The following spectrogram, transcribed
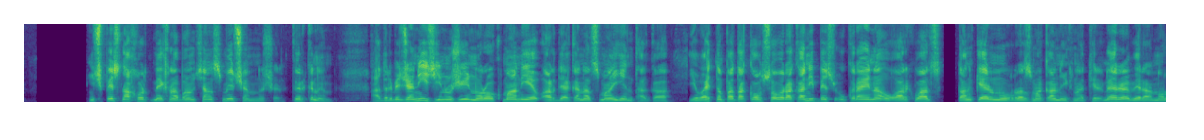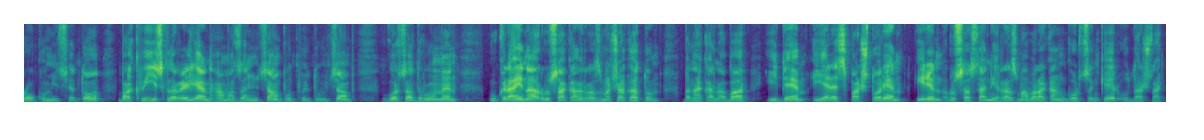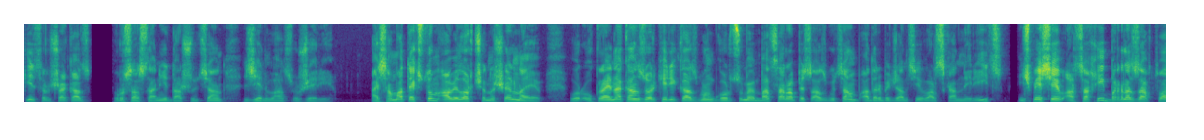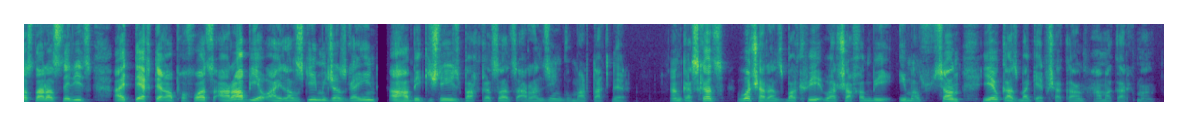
Ինչպես նախորդ մեկնաբանությանց մեջ եմ նշել, կրկնեմ, Ադրբեջանի զինուժի նորոգման եւ արդիականացման ենթակա եւ այդ նպատակով սովորականի պես Ուկրաինա ուղարկված տանկերն ու ռազմական ինքնաթիռները վերանորոգումից հետո Բաքվի իսկ լրելյան համաձայնությամբ ու թույլտվությամբ գործադրում են Ուկրաինա-ռուսական ռազմաճակատում, բնականաբար իդեմ երեսպաշտորեն իրեն Ռուսաստանի ռազմավարական գործընկեր ու դաշնակից հրշակած Ռուսաստանի Դաշնության զինված ուժերի։ Այս համատեքստում ավելորդ չնշել նաև, որ ուկրաինական զորքերի կազմում գործում են բացառապես ազգությամբ ադրբեջանցի վարսկաններից, ինչպես եւ Արցախի բռնազավթված տարածքներից այդտեղ տեղափոխված արաբ եւ այլազգի միջազգային ահաբեկիչներից բաղկացած առանձին գումարտակներ անկասկած ոչ առանց Բաքվի վարչախմբի իմացության եւ կազմակերպչական համակարգման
